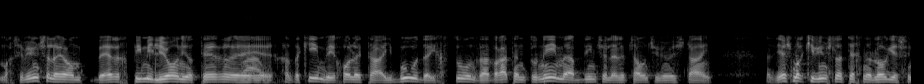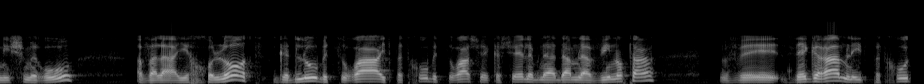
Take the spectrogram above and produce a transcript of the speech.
המחשבים של היום, בערך פי מיליון יותר אה, וואו. חזקים ביכולת העיבוד, האחסון והעברת הנתונים מעבדים של 1972. אז יש מרכיבים של הטכנולוגיה שנשמרו, אבל היכולות גדלו בצורה, התפתחו בצורה שקשה לבני אדם להבין אותה, וזה גרם להתפתחות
